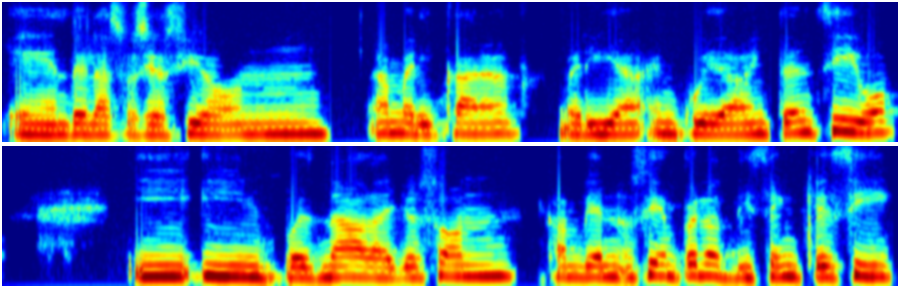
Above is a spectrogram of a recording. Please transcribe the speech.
eh, de la Asociación Americana de Enfermería en Cuidado Intensivo. Y, pues nada, ellos son, también siempre nos dicen que sí.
